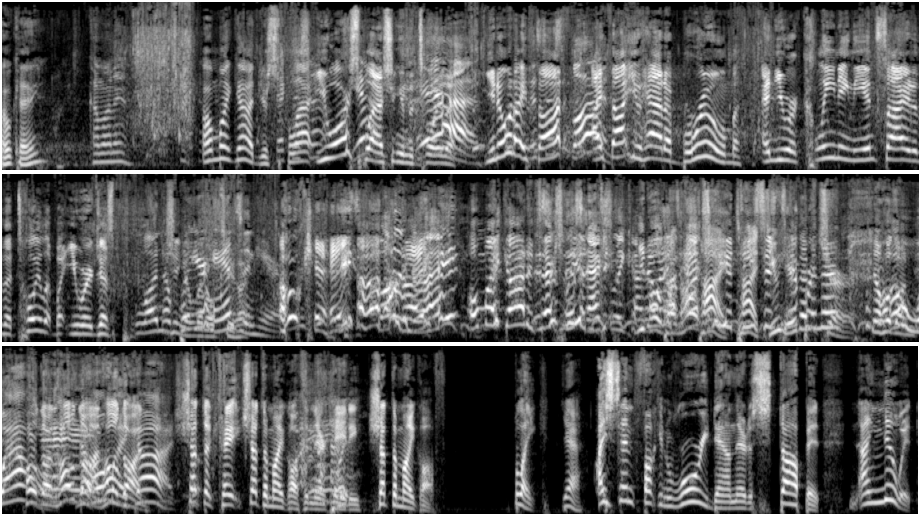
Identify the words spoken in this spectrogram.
okay. Come on in. Oh my God, you're Check splat. out. You are Yeah. splashing in the Yeah. toilet. You know what I This is thought? fun. I thought you had a broom and you were cleaning the inside of the toilet, but you were just plunging put a your little hands too hard. in here. Okay, It's all fun, right? Oh my God, it's Isn't actually this a, actually you kinda know, fun? it's actually a Todd, Todd, decent do you hear them in there? No, hold oh, on. Oh wow. Hold on, hold on, oh hold my on. Gosh. Shut the ca- shut the mic off in there, Katie. Shut the mic off. Blake. Yeah. I sent fucking Rory down there to stop it. I knew it.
